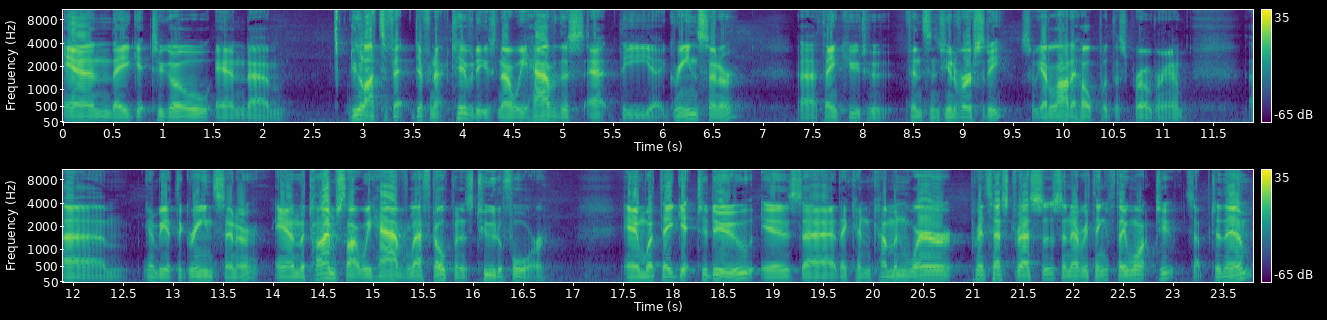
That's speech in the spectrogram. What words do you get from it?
and they get to go and um, do lots of different activities. Now we have this at the uh, Green Center. Uh, thank you to Vincennes University. So we got a lot of help with this program. Um, going to be at the Green Center, and the time slot we have left open is two to four. And what they get to do is uh, they can come and wear princess dresses and everything if they want to. It's up to them.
